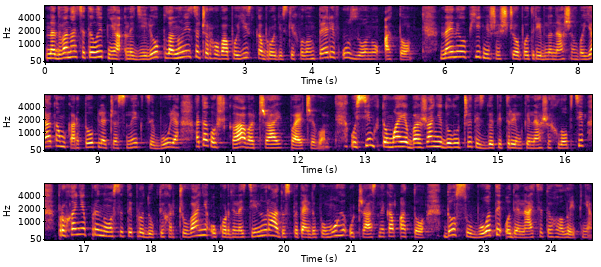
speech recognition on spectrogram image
На 12 липня неділю планується чергова поїздка бродівських волонтерів у зону АТО. Найнеобхідніше, що потрібно нашим воякам: картопля, часник, цибуля, а також кава, чай, печиво. Усім, хто має бажання долучитись до підтримки наших хлопців, прохання приносити продукти харчування у координаційну раду з питань допомоги учасникам АТО до суботи, 11 липня.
